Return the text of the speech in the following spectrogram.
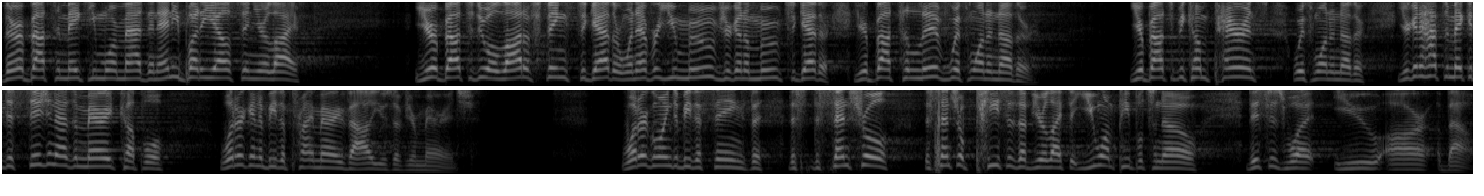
They're about to make you more mad than anybody else in your life. You're about to do a lot of things together. Whenever you move, you're going to move together. You're about to live with one another. You're about to become parents with one another. You're going to have to make a decision as a married couple. What are going to be the primary values of your marriage? What are going to be the things, the, the, the, central, the central pieces of your life that you want people to know this is what you are about?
